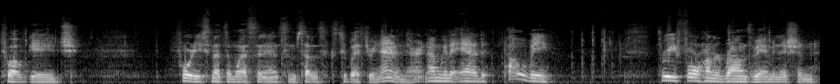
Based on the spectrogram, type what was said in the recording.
12 gauge 40 Smith & Wesson and some 7.62x39 in there, and I'm going to add probably three 400 rounds of ammunition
